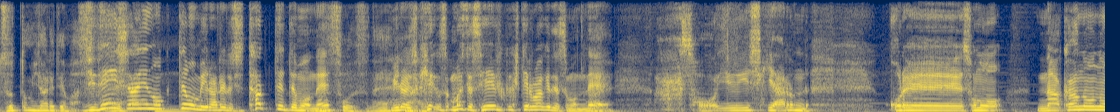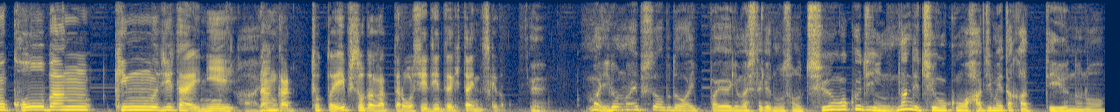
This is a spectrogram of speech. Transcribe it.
ずっと見られてます、自転車に乗っても見られるし立っててもね、うんそうですね。見られるし、はい。けまして制服着てるわけですもんね、はい。ああそういう意識あるんだ。これその中野の交番勤務自体に、はい。なんかちょっ点エピソードがあったら教えていただきたいんですけど。ええ。まあいろんなエピソードはいっぱいありましたけどもその中国人なんで中国語を始めたかっていうのの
